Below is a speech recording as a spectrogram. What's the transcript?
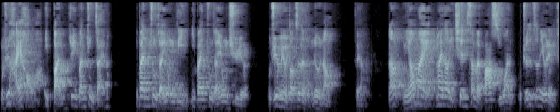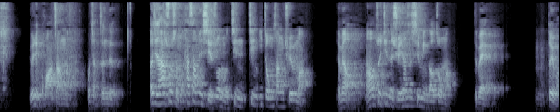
我觉得还好啊，一般就一般住宅嘛，一般住宅用地，一般住宅用区了，我觉得没有到真的很热闹，对啊。然后你要卖卖到一千三百八十万，我觉得真的有点有点夸张啊！我讲真的，而且他说什么？他上面写说什么近近一中商圈嘛，有没有？然后最近的学校是新民高中嘛，对不对？嗯，对嘛？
